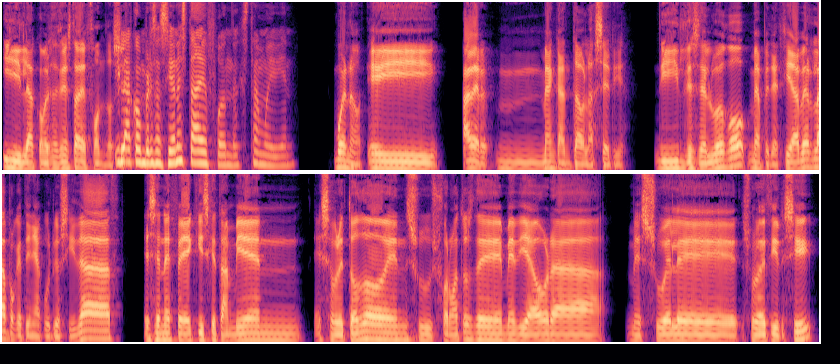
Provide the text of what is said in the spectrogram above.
y la conversación está de fondo. Y sí. la conversación está de fondo, que está muy bien. Bueno, y a ver, mm, me ha encantado la serie. Y desde luego me apetecía verla porque tenía curiosidad. Es en FX que también, eh, sobre todo en sus formatos de media hora, me suele, suelo decir sí,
